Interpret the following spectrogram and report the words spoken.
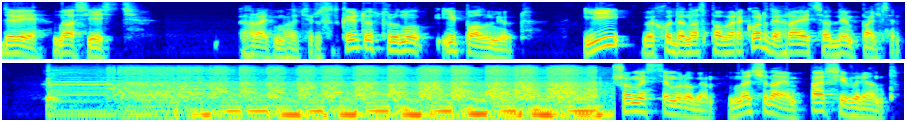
Диви, у нас є. Грати можна через відкриту струну і палмют. І виходить у нас паверакорди, грається одним пальцем. Що ми з цим робимо? Починаємо. Перший варіант.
